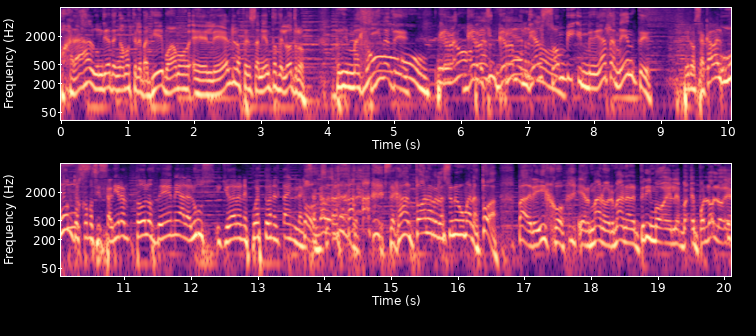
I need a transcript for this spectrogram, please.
ojalá algún día tengamos telepatía y podamos eh, leer los pensamientos del otro. Pero imagínate, No, pero guerra, no, guerra- mundial zombie inmediatamente. Pero se acaba el mundo, es como si salieran todos los DM a la luz y quedaran expuestos en el timeline. Se acaba el mundo. Se acaban todas las relaciones humanas, todas. Padre, hijo, hermano, hermana, el primo, el, el pololo. eh,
